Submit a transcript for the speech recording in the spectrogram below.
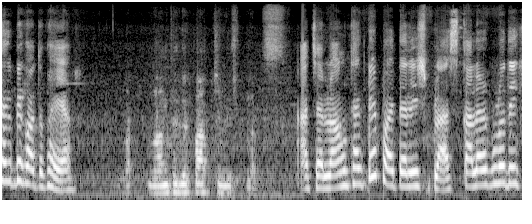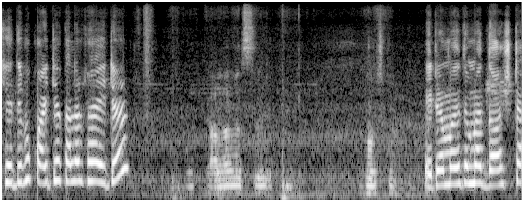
থাকবে কত ভাইয়া? লং থাকবে পাঁচচল্লিশ প্লাস আচ্ছা লং থাকবে পঁয়তাল্লিশ প্লাস কালারগুলো দেখিয়ে দেবো। কয়টা কালার ভাই এটার? কালার আছে দশটা। এটার মধ্যে তোমরা দশটা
